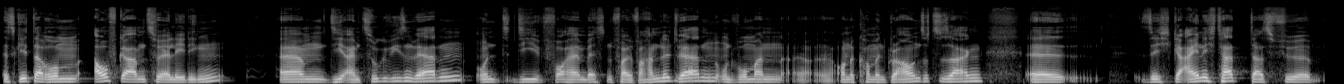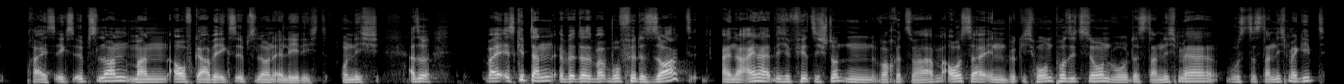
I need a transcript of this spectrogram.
Es geht darum, Aufgaben zu erledigen, ähm, die einem zugewiesen werden und die vorher im besten Fall verhandelt werden und wo man äh, on a common ground sozusagen äh, sich geeinigt hat, dass für Preis XY man Aufgabe XY erledigt und nicht, also weil es gibt dann, äh, wofür das sorgt, eine einheitliche 40-Stunden-Woche zu haben, außer in wirklich hohen Positionen, wo das dann nicht mehr, wo es das dann nicht mehr gibt,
